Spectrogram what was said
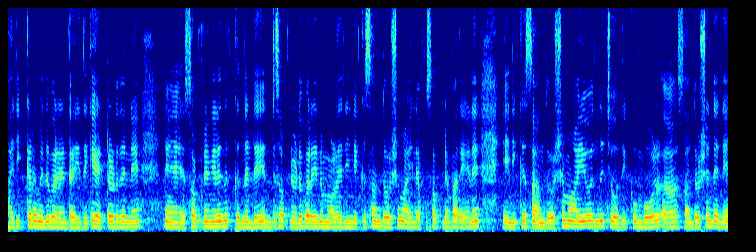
മരിക്കണം എന്ന് പറയട്ടെ ഇത് കേട്ടോടെ തന്നെ സ്വപ്നം ഇങ്ങനെ നിൽക്കുന്നുണ്ട്. എന്റെ സ്വപ്നയോട് പറയുന്ന മോളെ? എനിക്ക് സന്തോഷമായില്ല അപ്പോൾ സ്വപ്ന പറയണേ എനിക്ക് സന്തോഷമായോ? എന്ന് ചോദിക്കുമ്പോൾ സന്തോഷം തന്നെ.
